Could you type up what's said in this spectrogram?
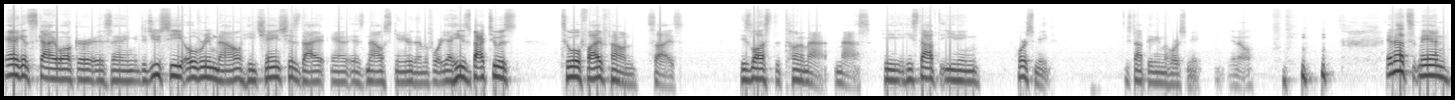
Anakin Skywalker is saying, Did you see Overeem now? He changed his diet and is now skinnier than before. Yeah, he's back to his 205 pound size. He's lost a ton of mass. He he stopped eating horse meat. He stopped eating the horse meat, you know. and that's man,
